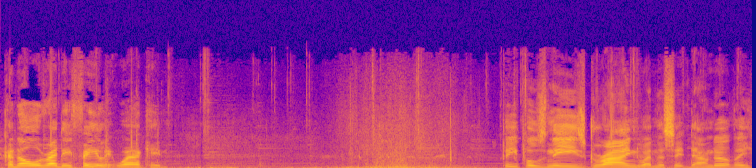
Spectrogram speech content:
I can already feel it working. People's knees grind when they sit down, don't they?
